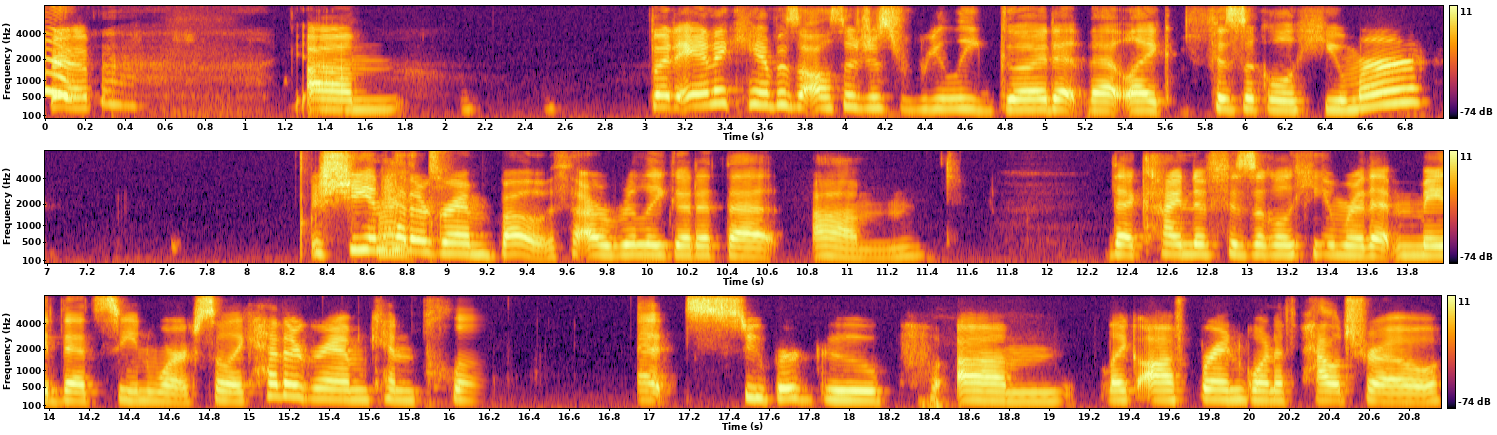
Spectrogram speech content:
trip Yeah. um but anna camp is also just really good at that like physical humor she and heather Right. graham both are really good at that um that kind of physical humor that made that scene work so like heather graham can play that super goop um like off-brand gwyneth paltrow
